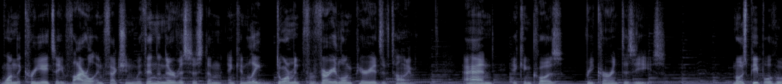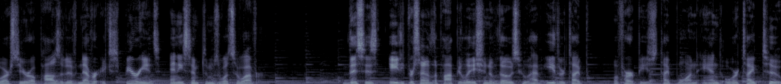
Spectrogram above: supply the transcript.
one that creates a viral infection within the nervous system and can lay dormant for very long periods of time. And it can cause recurrent disease. Most people who are seropositive never experience any symptoms whatsoever. This is 80% of the population of those who have either type of herpes, type 1 and or type 2.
